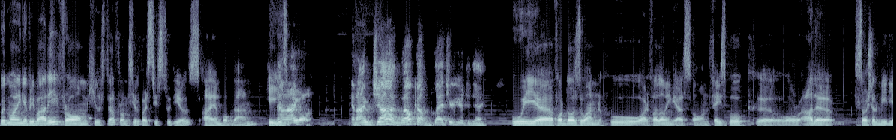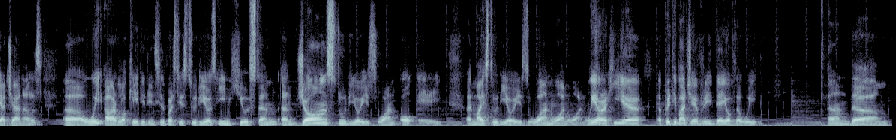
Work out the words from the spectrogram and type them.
Good morning, everybody, from Houston, from Silver Street Studios. I am Bogdan. He is and John. And I'm John. Welcome. Glad you're here today. We, uh, for those one who are following us on Facebook uh, or other social media channels, uh, we are located in Silver Street Studios in Houston, and John's studio is 108, and my studio is 111. We are here uh, pretty much every day of the week, and um,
